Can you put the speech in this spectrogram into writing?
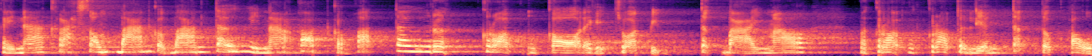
ថ្ងៃណាខ្លះសុំបានក៏បានទៅថ្ងៃណាអត់ក៏អត់ទៅរើសក្របអង្គដែលគេជាប់ពីទឹកបាយមកមកក្របមកក្របទៅលាងទឹកទុកហូប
